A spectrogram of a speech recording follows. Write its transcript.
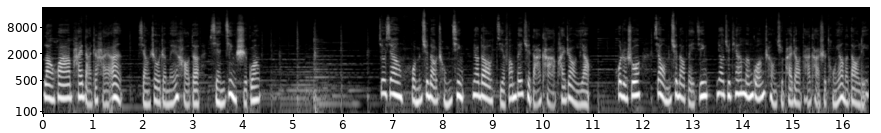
浪花拍打着海岸，享受着美好的闲静时光。就像我们去到重庆要到解放碑去打卡拍照一样，或者说像我们去到北京要去天安门广场去拍照打卡是同样的道理。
